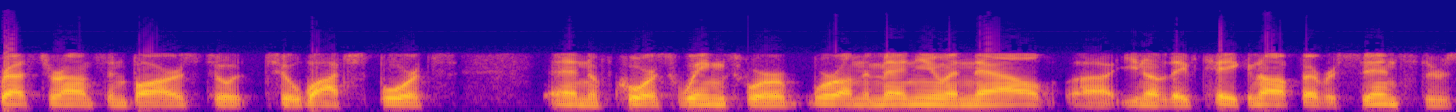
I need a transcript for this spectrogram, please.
restaurants and bars to to watch sports. and of course wings were were on the menu and now uh, you know they've taken off ever since there's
